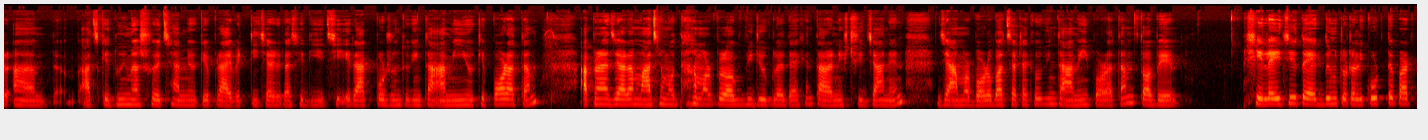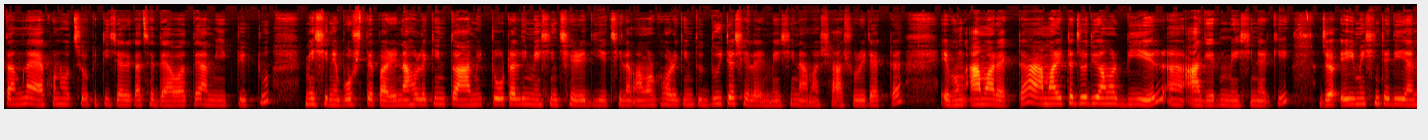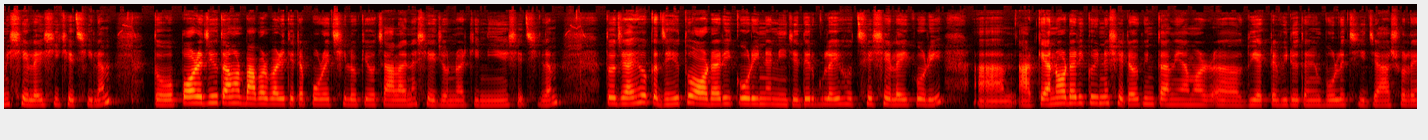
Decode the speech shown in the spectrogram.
আজকে দুই মাস হয়েছে, আমি ওকে প্রাইভেট টিচারের কাছে দিয়েছি। এর আগ পর্যন্ত কিন্তু আমি ওকে পড়াতাম। আপনারা যারা মাঝে মধ্যে আমার ব্লগ ভিডিওগুলো দেখেন, তারা নিশ্চয়ই জানেন যে আমার বড় বাচ্চাটাকেও কিন্তু আমিই পড়াতাম। তবে সেলাই যেহেতু একদমই টোটালি করতে পারতাম না, এখন হচ্ছে ওকে টিচারের কাছে দেওয়াতে আমি একটু একটু মেশিনে বসতে পারি। না হলে কিন্তু আমি টোটালি মেশিন ছেড়ে দিয়েছিলাম। আমার ঘরে কিন্তু দুইটা সেলাইয়ের মেশিন আমার শাশুড়ির একটা এবং আমার একটা। আমার এটা যদিও আমার বিয়ের আগের মেশিন আর কি। এই মেশিনটা দিয়ে আমি সেলাই শিখেছিলাম। তো পরে যেহেতু আমার বাবার বাড়িতে এটা পড়েছিল, কেউ চালায় না, সেই জন্য আর কি নিয়ে এসেছিলাম। তো যাই হোক যেহেতু অর্ডারই করি না, নিজেদেরগুলাই হচ্ছে সেলাই করি আর কেন অর্ডারই করি না সেটাও কিন্তু আমি আমার দুই একটা ভিডিওতে আমি বলেছি যে আসলে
